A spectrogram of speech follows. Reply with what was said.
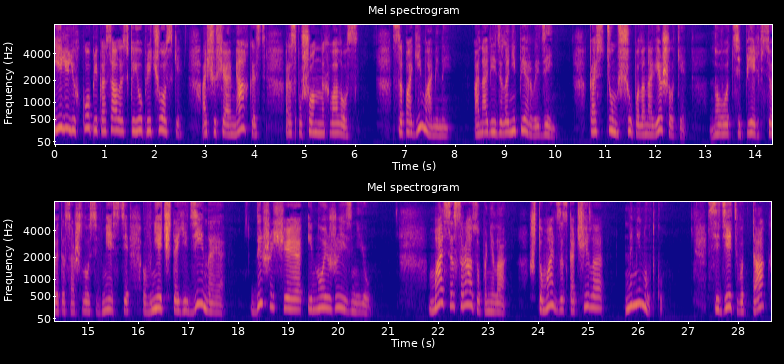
или легко прикасалась к ее прическе, ощущая мягкость распушенных волос. Сапоги мамины она видела не первый день. Костюм щупала на вешалке, но вот теперь все это сошлось вместе в нечто единое, дышащее иной жизнью. Мася сразу поняла, что мать заскочила на минутку. Сидеть вот так,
